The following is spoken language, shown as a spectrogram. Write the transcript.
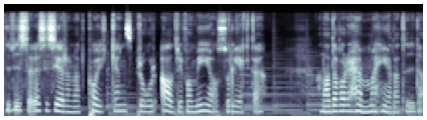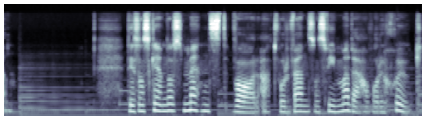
Det visade sig sedan att pojkens bror aldrig var med oss och lekte. Han hade varit hemma hela tiden. Det som skrämde oss mest var att vår vän som svimmade har varit sjuk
